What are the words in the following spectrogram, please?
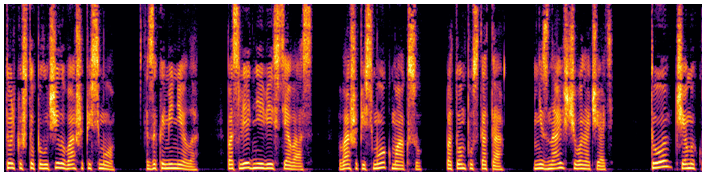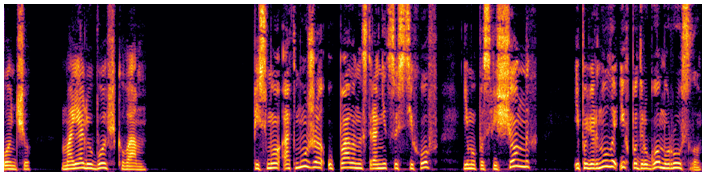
Только что получила ваше письмо. Закаменела. Последние вести о вас. Ваше письмо к Максу. Потом пустота. Не знаю, с чего начать. То, чем и кончу. Моя любовь к вам». Письмо от мужа упало на страницу стихов, ему посвященных, и повернуло их по другому руслу.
